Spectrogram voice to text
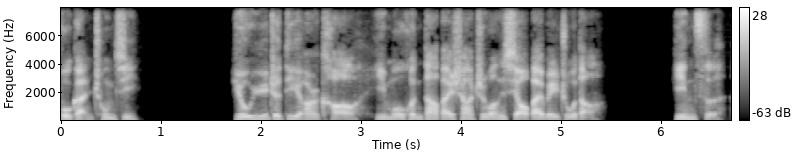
不敢冲击。由于这第二考以魔魂大白鲨之王小白为主导，因此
